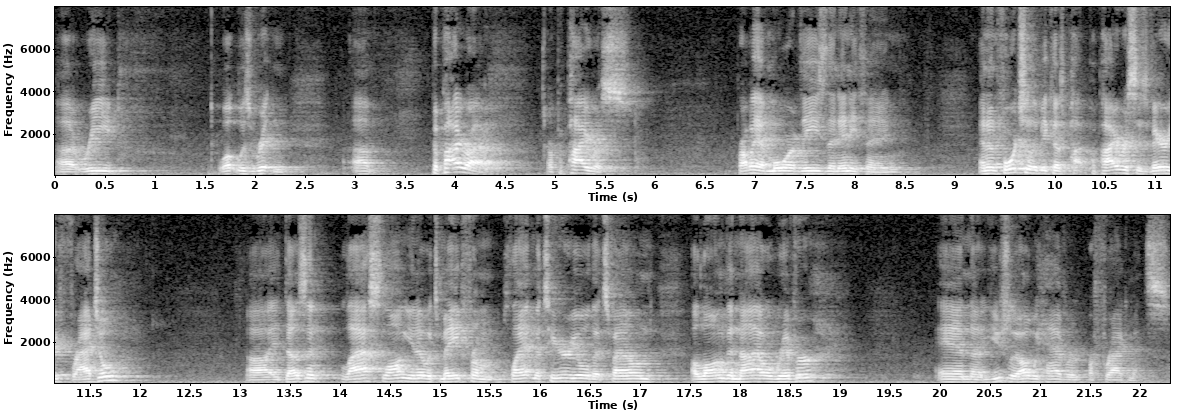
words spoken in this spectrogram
uh, read what was written. Uh, papyri, or papyrus, probably have more of these than anything. And unfortunately, because papyrus is very fragile, uh, it doesn't last long. You know, it's made from plant material that's found along the Nile River. And uh, usually all we have are, are fragments,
